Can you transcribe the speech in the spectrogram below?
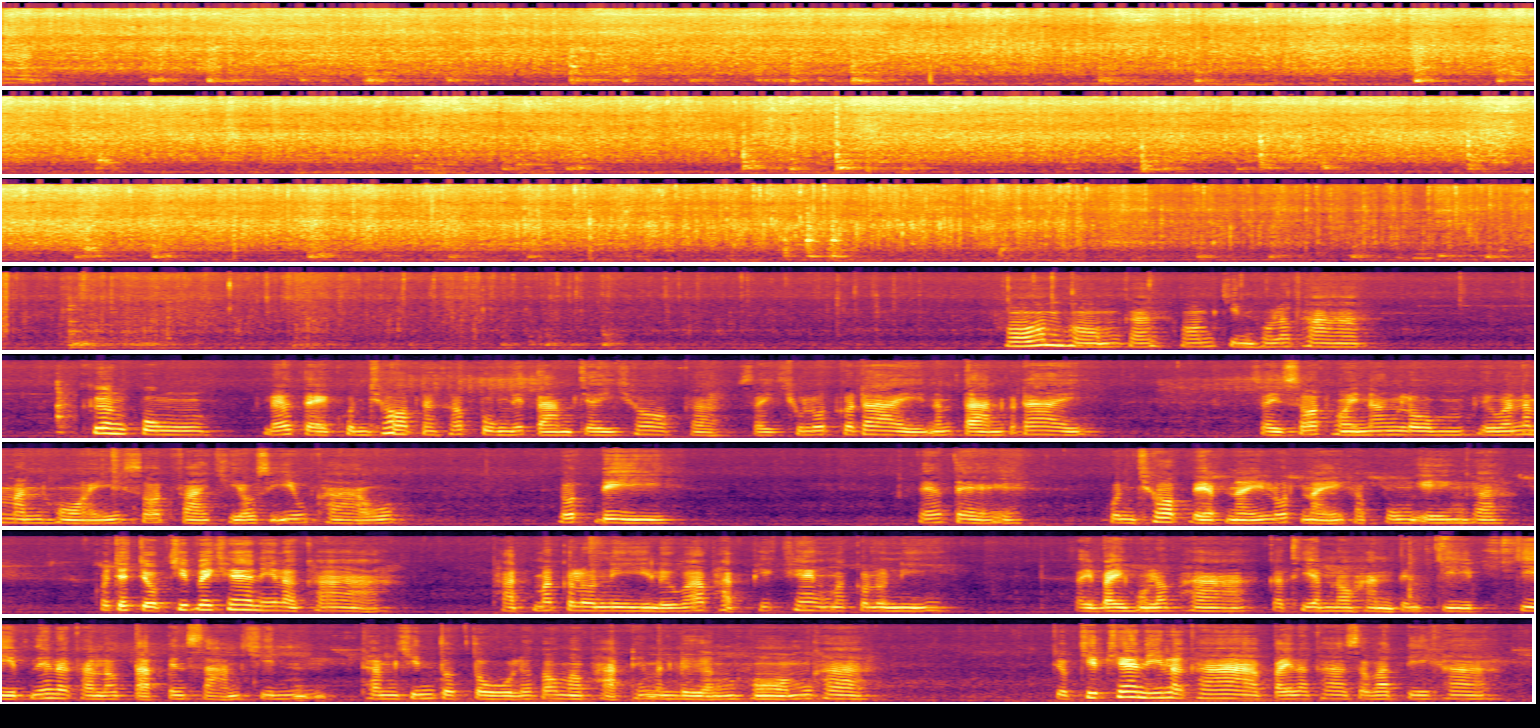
หอมหอมค่ะ หอมกลิ่นโหระพา เครื่องปรุงแล้วแต่คนชอบนะคะปรุงได้ตามใจชอบค่ะ ใส่ชูรสก็ได้ น้ำตาลก็ได้ ใส่ซอสหอยนางรมหรือว่าน้ำมันหอยซอสฝาเขียวซีอิ๊วขาวรสดี แล้วแต่คนชอบแบบไหนรสไหนค่ะปรุงเองค่ะ ก็จะจบคลิปไว้แค่นี้แหละค่ะ ผัดมักกะโรนีหรือว่าผัดพริกแห้งมักกะโรนี ใส่ใบโหระพากระเทียมเราหั่นเป็นจีบ จีบนี่แหละค่ะ เราตัดเป็นสามชิ้นทำชิ้นโตๆแล้วก็มาผัดให้มันเหลืองหอมค่ะ จบคลิปแค่นี้ละค่ะ ไปละค่ะ สวัสดีค่ะ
